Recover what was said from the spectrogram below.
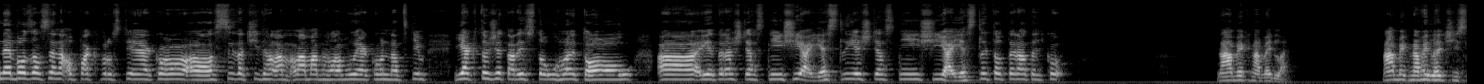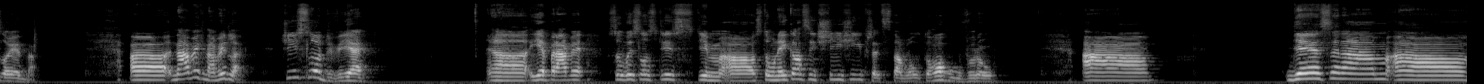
nebo zase naopak prostě jako uh, si začít hlam, lámat hlavu jako nad tím, jak to, že tady s touhle tou uh, je teda šťastnější a jestli je šťastnější a jestli to teda teďko... Náběh na vidle. Náběh na vidle číslo jedna. Uh, náběh na vidle. Číslo dvě. Je právě v souvislosti s tím, s tou nejklasičtější představou toho Hooveru. A děje se nám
